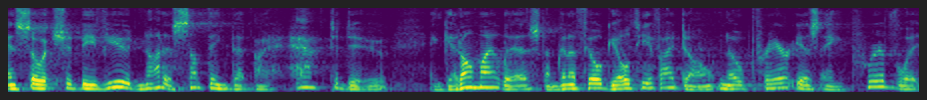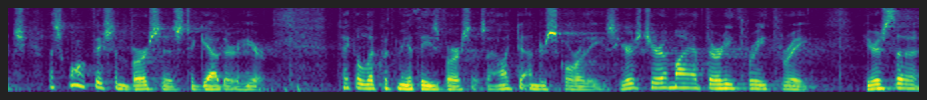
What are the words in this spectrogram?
And so it should be viewed not as something that I have to do and get on my list. I'm going to feel guilty if I don't. No, prayer is a privilege. Let's walk through some verses together here. Take a look with me at these verses. I like to underscore these. Here's Jeremiah 33 3. Here's the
